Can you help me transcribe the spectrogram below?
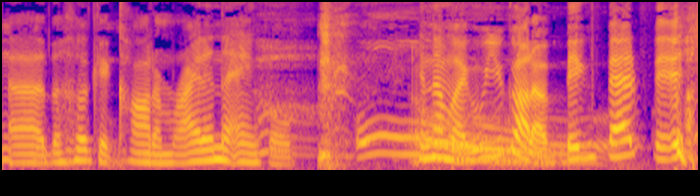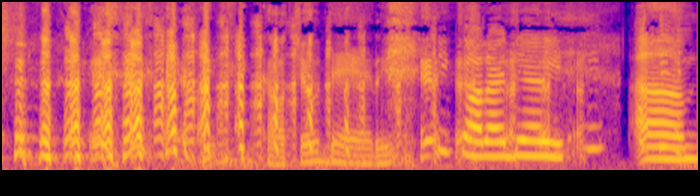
uh, the hook had caught him right in the ankle. and I'm like, well, you caught a big fat fish. Your daddy. he caught our daddy. Um,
